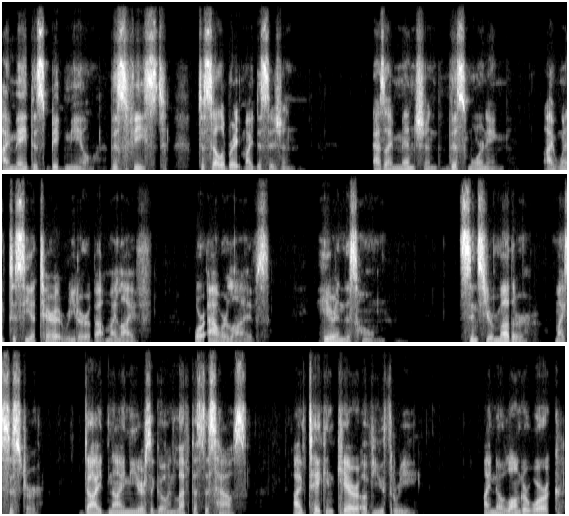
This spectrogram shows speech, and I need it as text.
I made this big meal, this feast, to celebrate my decision. As I mentioned this morning, I went to see a tarot reader about my life, or our lives, here in this home. Since your mother, my sister, died nine years ago and left us this house, I've taken care of you three. I no longer work.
